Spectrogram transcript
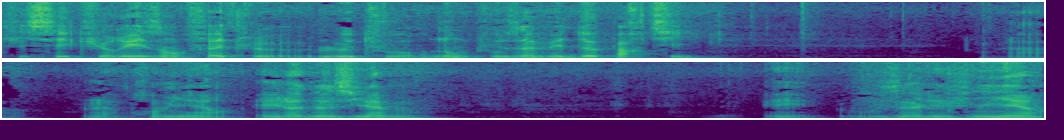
qui sécurise en fait le, tour. Donc vous avez deux parties. la première et la deuxième. Et vous allez venir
